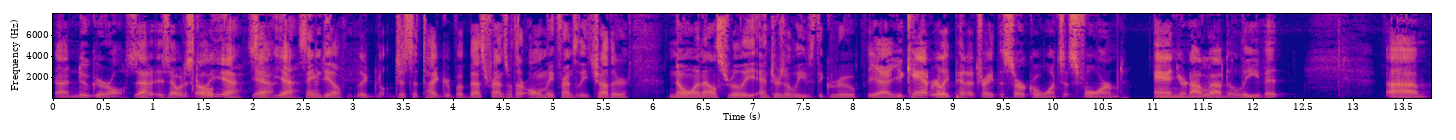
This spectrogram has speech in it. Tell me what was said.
Uh, New Girl. Is that is that what it's called? Oh called? yeah, same, yeah, same deal. Just a tight group of best friends where they're only friends with each other. No one else really enters or leaves the group. Yeah, you can't really penetrate the circle once it's formed, and you're not allowed to leave it. Um,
